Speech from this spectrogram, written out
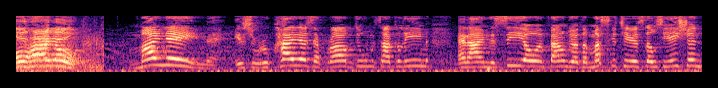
Ohio. My name is Rukaya Zabrabdum Sakalim, and I'm the CEO and founder of the Musketeer Association,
